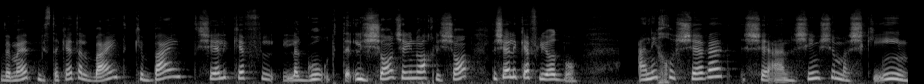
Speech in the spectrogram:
באמת, מסתכלת על בית כבית שיהיה לי כיף לגור, לישון, שיהיה לי נוח לישון, ושיהיה לי כיף להיות בו. אני חושבת שהאנשים שמשקיעים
